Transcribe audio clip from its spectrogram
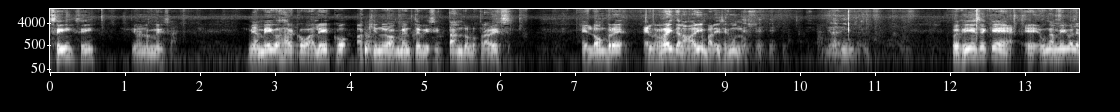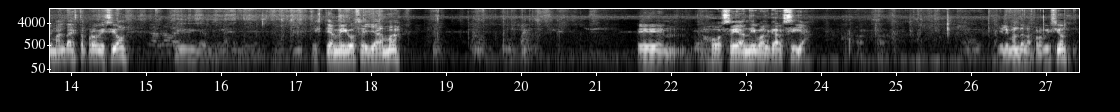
Sí, sí, tiene una mesa. Mi amigo Zarco Baleco, aquí nuevamente visitándolo otra vez. El hombre, el rey de la marimba, le dicen unos. Gracias. Pues fíjese que eh, un amigo le manda esta provisión. Sí, dígame. Este amigo se llama eh, José Aníbal García. Y le manda la provisión.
